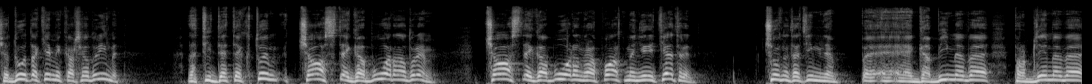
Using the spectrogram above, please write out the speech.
që duhet ta kemi karshi adhurimit. Dhe t'i detektojmë qasjet e gabuara në adhurim, qasjet e gabuara në raport me njëri tjetrin, qoftë në trajtimin e, e, e gabimeve, problemeve,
